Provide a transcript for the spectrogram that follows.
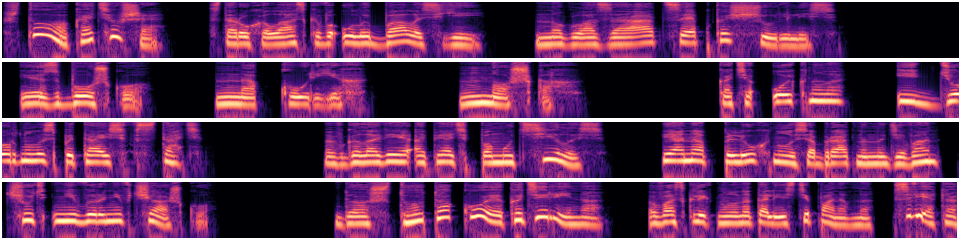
«Что, Катюша?» Старуха ласково улыбалась ей, но глаза цепко щурились. «Избушку на курьих ножках». Катя ойкнула и дернулась, пытаясь встать. В голове опять помутилась, и она плюхнулась обратно на диван, чуть не выронив чашку. «Да что такое, Катерина?» — воскликнула Наталья Степановна. «Света,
